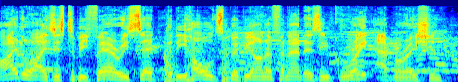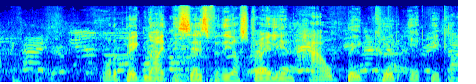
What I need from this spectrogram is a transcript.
idolizes, to be fair. He said that he holds Bibiano Fernandes in great admiration. What a big night this is for the Australian. How big could it become?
